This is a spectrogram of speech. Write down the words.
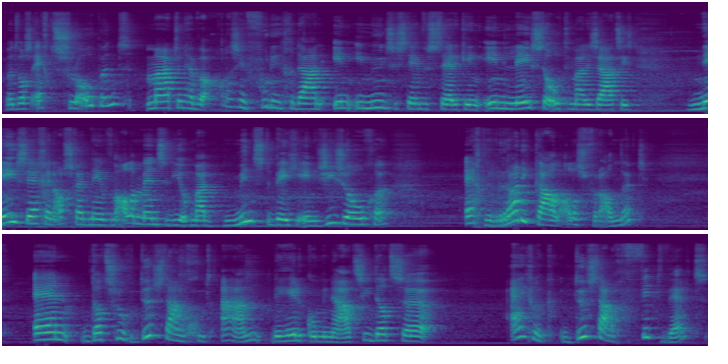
maar het was echt slopend. Maar toen hebben we alles in voeding gedaan, in immuunsysteemversterking, in leefstijloptimalisaties. Nee zeggen en afscheid nemen van alle mensen die ook maar het minste beetje energie zogen. Echt radicaal alles veranderd. En dat sloeg dusdanig goed aan, de hele combinatie, dat ze eigenlijk dusdanig fit werd,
